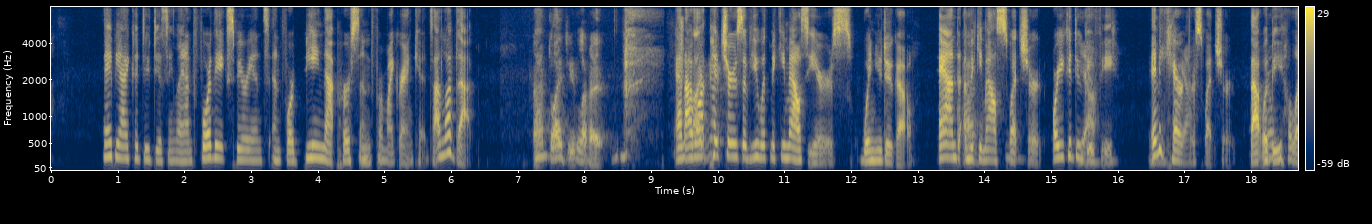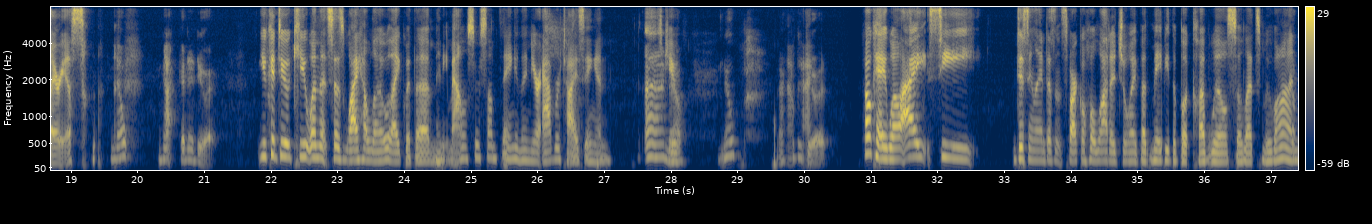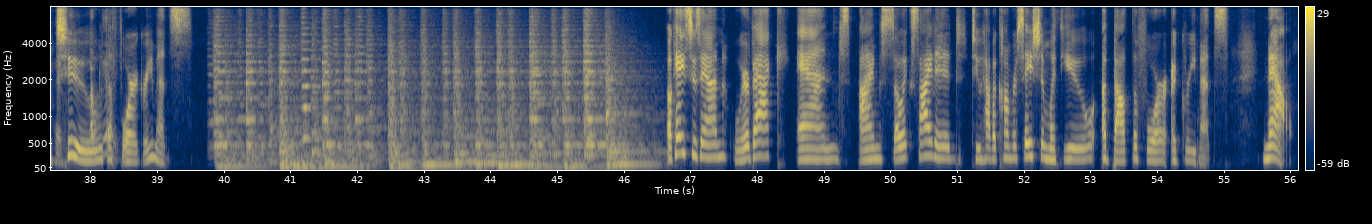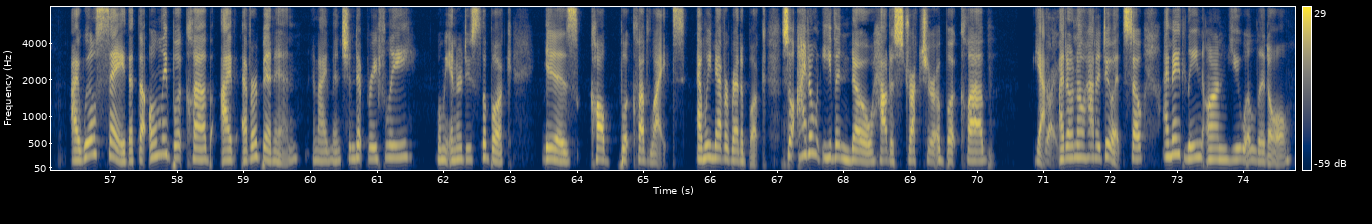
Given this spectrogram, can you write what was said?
maybe I could do Disneyland for the experience and for being that person for my grandkids. I love that. I'm glad you love it. and I want pictures of you with Mickey Mouse ears when you do go and a Mickey Mouse sweatshirt, or you could do yeah. Goofy. Any Mm, character sweatshirt. That would be hilarious. Nope. Not gonna do it. You could do a cute one that says why hello, like with a Minnie Mouse or something, and then you're advertising and Uh, It's cute. no. Nope. Not gonna Okay. do it. Okay, well, I see Disneyland doesn't spark a whole lot of joy, but maybe the book club will. So let's move on Okay. to the four agreements. Okay, Suzanne, we're back. And I'm so excited to have a conversation with you about the four agreements. Now, I will say that the only book club I've ever been in, and I mentioned it briefly when we introduced the book, is called Book Club Light. And we never read a book. So I don't even know how to structure a book club. Yeah, Right. I don't know how to do it. So I may lean on you a little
